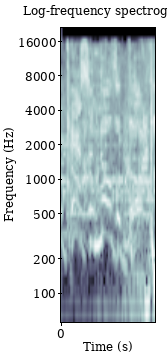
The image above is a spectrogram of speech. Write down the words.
Casanova, boy.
